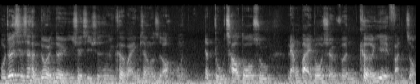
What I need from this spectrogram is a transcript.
我觉得其实很多人对于医学系学生的刻板印象都是哦，我们要读超多书，两百多学分，课业繁重，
